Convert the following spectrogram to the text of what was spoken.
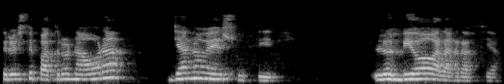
pero este patrón ahora ya no es útil. Lo envió a la gracia.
